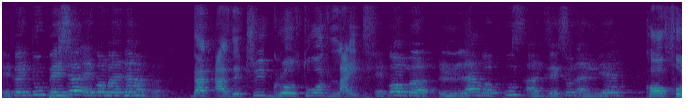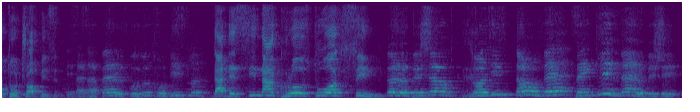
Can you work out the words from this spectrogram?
Et que tout pécheur est comme un arbre. That as the tree grows towards light, Et comme euh, l'arbre pousse en direction de la lumière, called phototropism. et ça s'appelle le phototropisme, That the sinner grows towards sin. que le pécheur grandit, tend vers, s'incline vers le péché.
